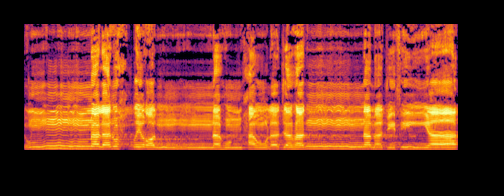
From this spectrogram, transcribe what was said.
ثم لنحضرنهم حول جهنم جثيا.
